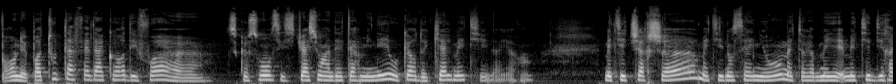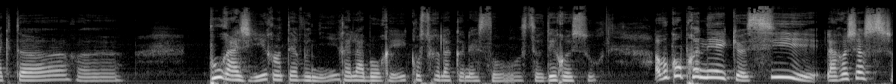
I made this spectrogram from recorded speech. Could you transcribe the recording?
Bon, on n'est pas tout à fait d'accord des fois euh, ce que sont ces situations indéterminées, au cœur de quel métier d'ailleurs. Hein. Métier de chercheur, métier d'enseignant, métier, de directeur, euh, pour agir, intervenir, élaborer, construire la connaissance, des ressources. Alors vous comprenez que si la recherche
